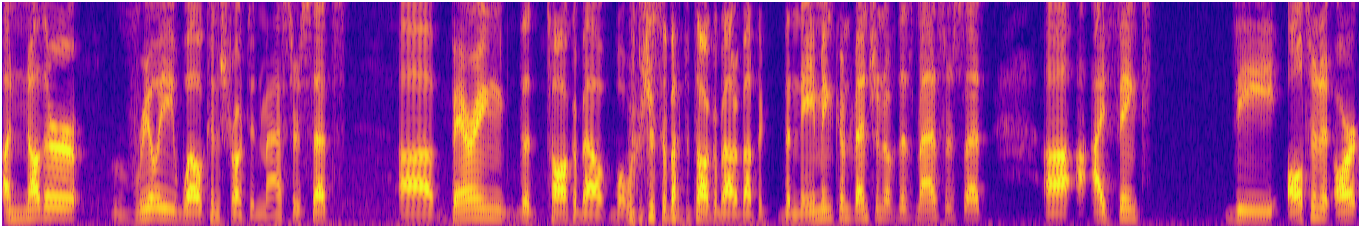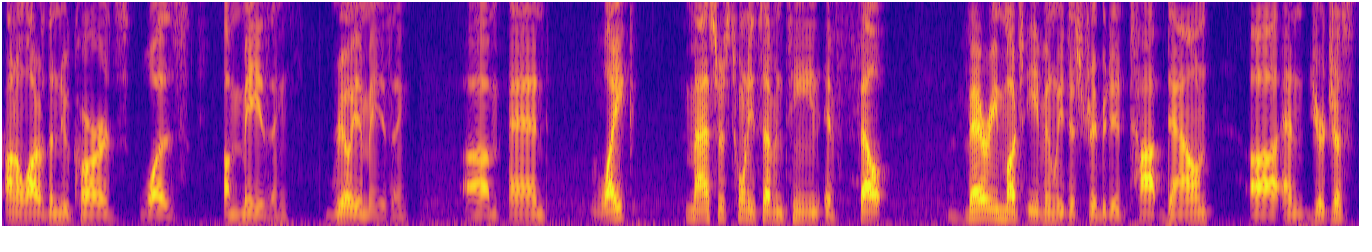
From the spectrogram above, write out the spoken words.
another really well constructed master sets. Uh, bearing the talk about what we're just about to talk about about the, the naming convention of this master set, uh, I think the alternate art on a lot of the new cards was amazing, really amazing. Um, and like Masters 2017, it felt very much evenly distributed top down, uh, and you're just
